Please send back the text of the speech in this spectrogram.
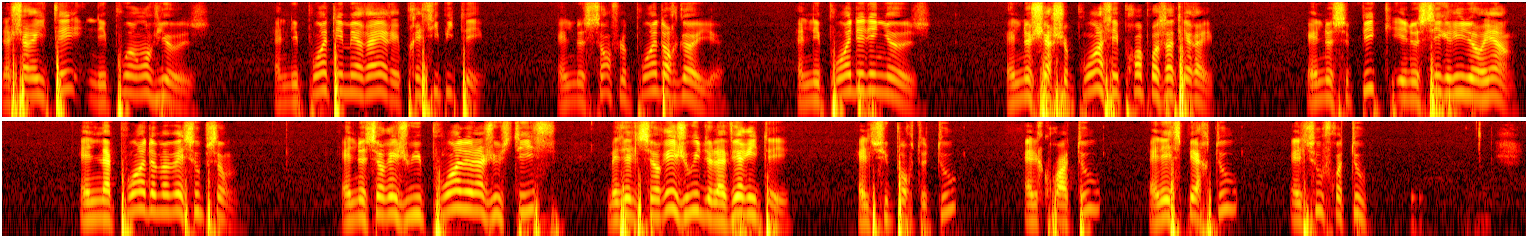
La charité n'est point envieuse, elle n'est point téméraire et précipitée, elle ne s'enfle point d'orgueil, elle n'est point dédaigneuse, elle ne cherche point ses propres intérêts, elle ne se pique et ne s'aigrit de rien, elle n'a point de mauvais soupçons, elle ne se réjouit point de l'injustice, mais elle se réjouit de la vérité. Elle supporte tout, elle croit tout, elle espère tout, elle souffre tout.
